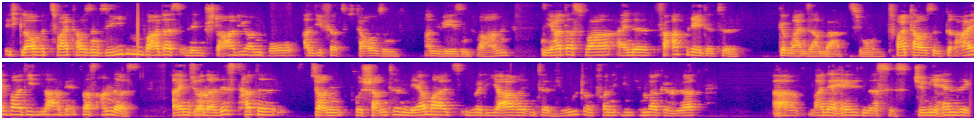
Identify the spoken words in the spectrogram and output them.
Ich glaube, 2007 war das in dem Stadion, wo an die 40.000 anwesend waren. Ja, das war eine verabredete gemeinsame Aktion. 2003 war die Lage etwas anders. Ein Journalist hatte John Frusciante mehrmals über die Jahre interviewt und von ihm immer gehört, äh, meine Helden, das ist Jimi Hendrix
